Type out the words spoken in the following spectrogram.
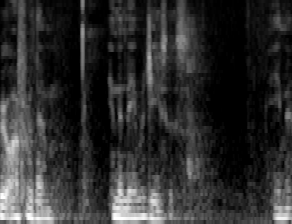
We offer them in the name of Jesus. Amen.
